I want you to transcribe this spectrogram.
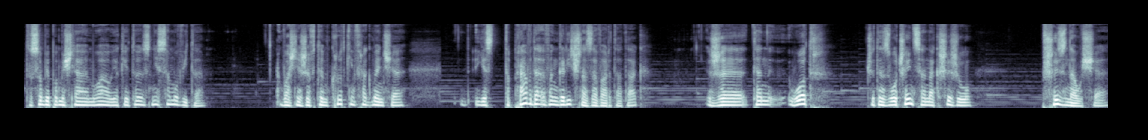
to sobie pomyślałem, wow, jakie to jest niesamowite. Właśnie, że w tym krótkim fragmencie jest ta prawda ewangeliczna zawarta, tak? Że ten łotr, czy ten złoczyńca na krzyżu przyznał się,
